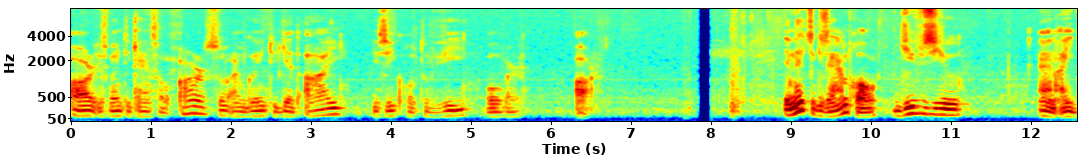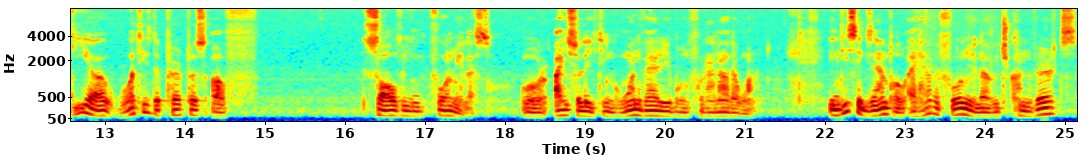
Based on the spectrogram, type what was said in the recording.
R is going to cancel R, so I'm going to get I is equal to V over R. The next example gives you an idea what is the purpose of solving formulas or isolating one variable for another one. In this example, I have a formula which converts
